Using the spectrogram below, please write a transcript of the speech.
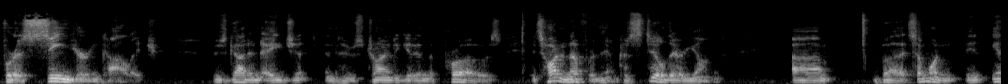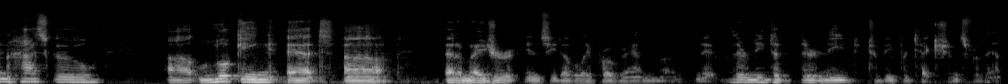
for a senior in college who's got an agent and who's trying to get in the pros. It's hard enough for them because still they're young. Um, but someone in, in high school uh, looking at uh, at a major NCAA program, uh, there need to there need to be protections for them.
